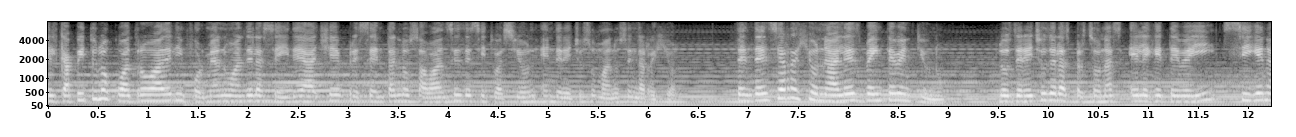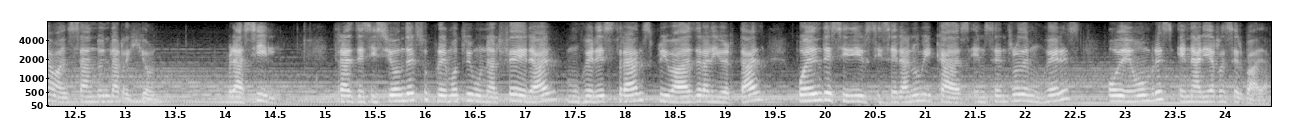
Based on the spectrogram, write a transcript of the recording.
El capítulo 4A del informe anual de la CIDH presenta los avances de situación en derechos humanos en la región. Tendencias regionales 2021. Los derechos de las personas LGTBI siguen avanzando en la región. Brasil. Tras decisión del Supremo Tribunal Federal, mujeres trans privadas de la libertad pueden decidir si serán ubicadas en centro de mujeres o de hombres en área reservada.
